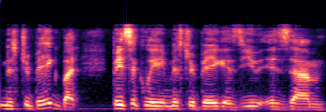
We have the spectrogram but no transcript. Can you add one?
Mr. Big, but basically, Mr. Big is you is um,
